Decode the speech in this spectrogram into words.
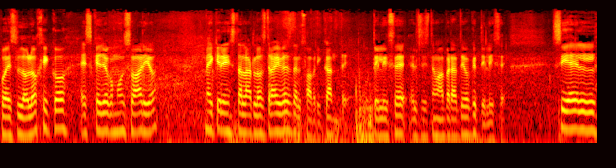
pues lo lógico es que yo como usuario me quiere instalar los drivers del fabricante, utilice el sistema operativo que utilice. Si el,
